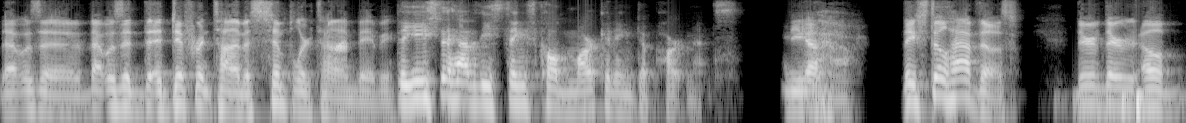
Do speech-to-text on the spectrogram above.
That was a that was a, a, different time, a simpler time, baby. They used to have these things called marketing departments. Yeah, you know? they still have those. They're they're oh,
